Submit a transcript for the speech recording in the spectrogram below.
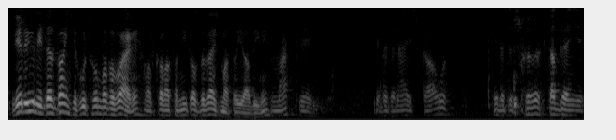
Willen jullie dat bandje goed voor me bewaren? Want kan het dan niet als bewijsmateriaal dienen? Martin, je bent een ijskouwe. Je bent een schurk, dat ben je.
